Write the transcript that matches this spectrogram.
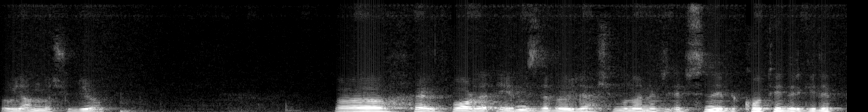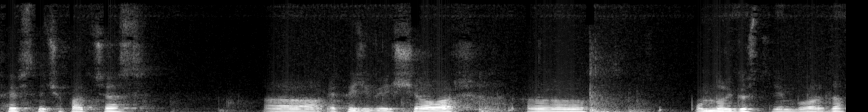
Öyle anlaşılıyor. Ee, Evet bu arada evimizde böyle. Şimdi bunların hepsi- hepsine bir konteyner gelip hepsini çöp atacağız. Ee, Epeyce bir eşya var. Ee, Onları göstereyim bu arada.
